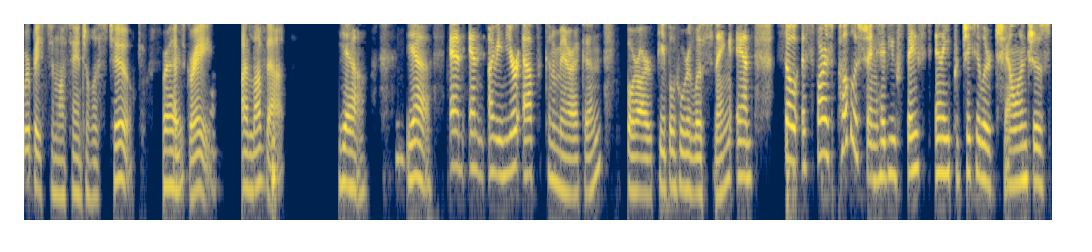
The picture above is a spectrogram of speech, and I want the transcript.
We're based in Los Angeles too. Right. That's great. I love that. Yeah. Yeah. And and I mean you're African American for our people who are listening. And so as far as publishing, have you faced any particular challenges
